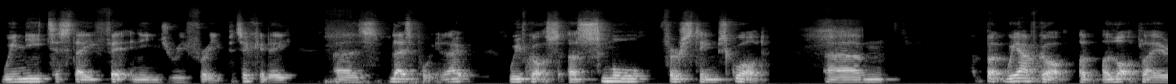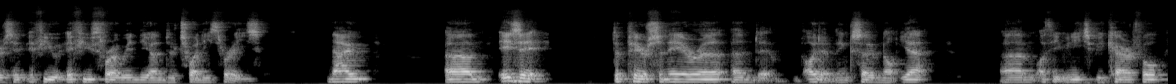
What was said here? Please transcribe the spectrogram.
we need to stay fit and injury free, particularly as Les pointed out. We've got a small first team squad. Um, but we have got a, a lot of players if if you if you throw in the under 23s. Now, um, is it the Pearson era? And uh, I don't think so, not yet. Um, I think we need to be careful.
